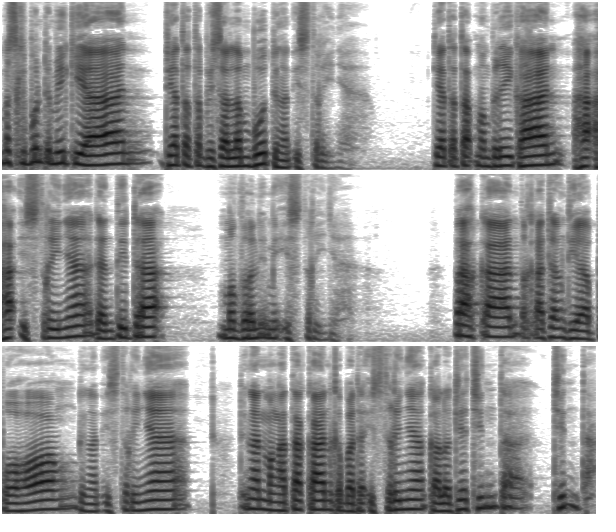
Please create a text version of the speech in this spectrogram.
Meskipun demikian, dia tetap bisa lembut dengan istrinya. Dia tetap memberikan hak-hak istrinya dan tidak menzalimi istrinya. Bahkan terkadang dia bohong dengan istrinya dengan mengatakan kepada istrinya kalau dia cinta, cinta.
